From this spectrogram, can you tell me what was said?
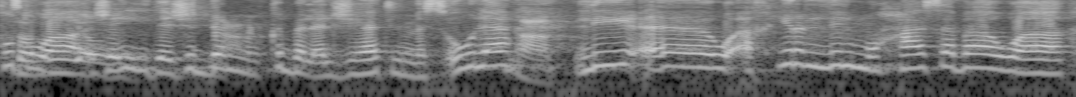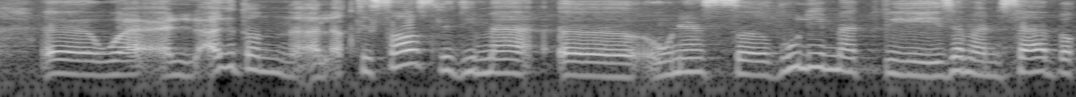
خطوة جيدة جدا نعم. من قبل الجهات المسؤولة نعم. آه، وأخيرا للمحاسبة وأيضا الاقتصاص لدماء أناس ظلمت في زمن سابق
